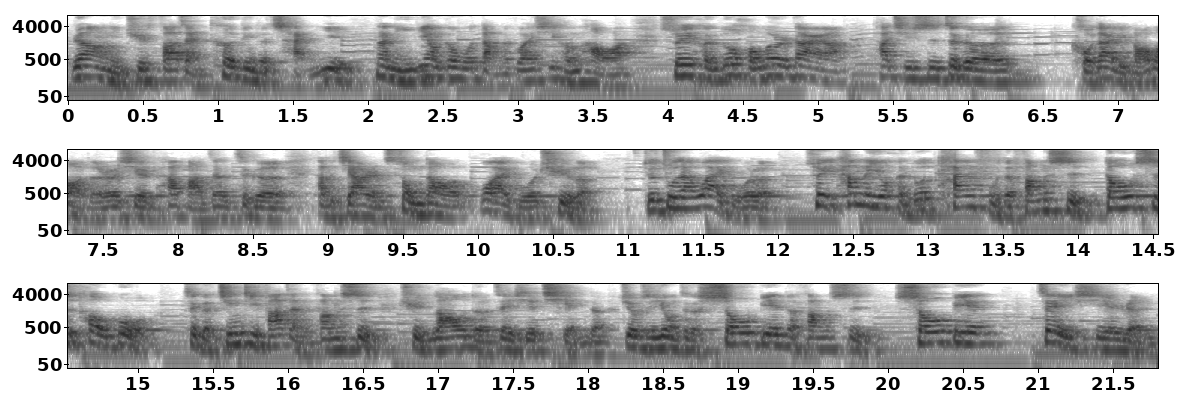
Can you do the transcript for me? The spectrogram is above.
让你去发展特定的产业，那你一定要跟我党的关系很好啊。所以很多红二代啊，他其实这个口袋里饱饱的，而且他把这这个他的家人送到外国去了。就住在外国了，所以他们有很多贪腐的方式，都是透过这个经济发展的方式去捞得这些钱的，就是用这个收编的方式收编这些人，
